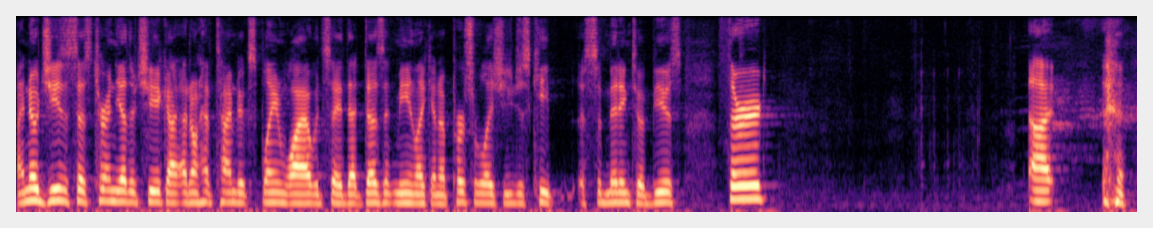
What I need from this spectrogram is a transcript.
I know Jesus says turn the other cheek. I, I don't have time to explain why I would say that doesn't mean like in a personal relationship you just keep uh, submitting to abuse. Third, uh,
